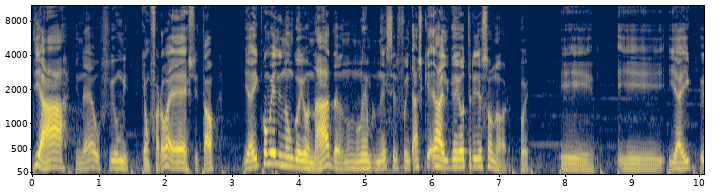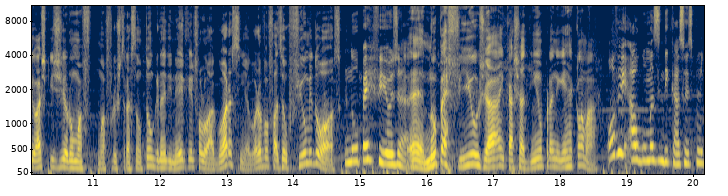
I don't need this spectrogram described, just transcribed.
de arte, né? O filme que é um faroeste e tal. E aí como ele não ganhou nada, não lembro nem se ele foi, acho que ah, ele ganhou trilha sonora, foi. E e, e aí eu acho que gerou uma, uma frustração tão grande nele que ele falou: agora sim, agora eu vou fazer o filme do Oscar. No perfil já. É, no perfil já encaixadinho pra ninguém reclamar. Houve algumas indicações pro,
